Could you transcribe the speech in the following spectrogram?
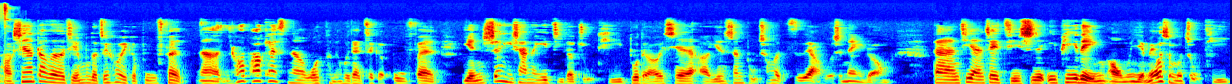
好，现在到了节目的最后一个部分。那以后 podcast 呢，我可能会在这个部分延伸一下那一集的主题，多聊一些呃延伸补充的资料或是内容。但既然这集是 EP 零哦，我们也没有什么主题，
